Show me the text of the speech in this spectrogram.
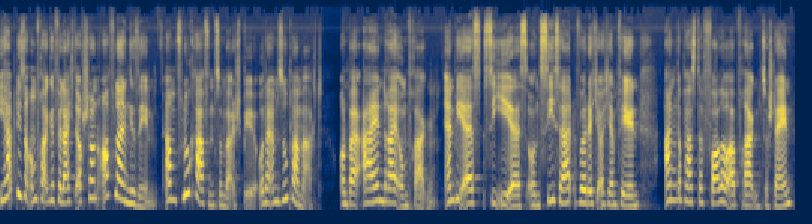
Ihr habt diese Umfrage vielleicht auch schon offline gesehen, am Flughafen zum Beispiel oder im Supermarkt. Und bei allen drei Umfragen, NPS, CES und CSAT, würde ich euch empfehlen, angepasste Follow-up-Fragen zu stellen,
